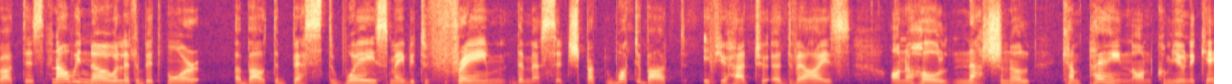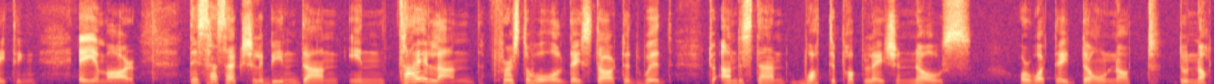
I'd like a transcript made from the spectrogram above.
about this. Now we know a little bit more about the best ways maybe to frame the message. But what about if you had to advise on a whole national campaign on communicating AMR? This has actually been done in Thailand. First of all, they started with to understand what the population knows or what they do not do not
